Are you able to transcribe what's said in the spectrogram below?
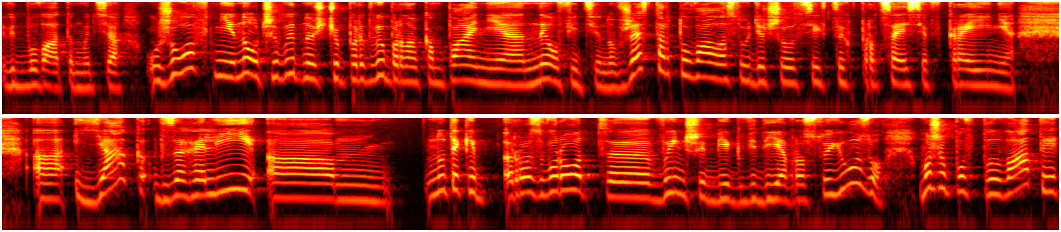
відбуватимуться у жовтні. Ну очевидно, що передвиборна кампанія неофіційно вже стартувала, судячи з усіх цих процесів в країні. Як взагалі? Ну, такий розворот е, в інший бік від Євросоюзу може повпливати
